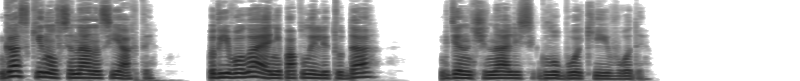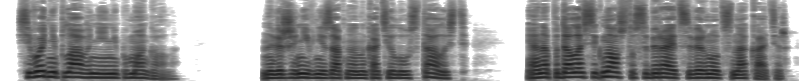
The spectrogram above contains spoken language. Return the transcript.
Газ кинулся на нос яхты. Под его лай они поплыли туда, где начинались глубокие воды. Сегодня плавание не помогало. На Вержини внезапно накатила усталость, и она подала сигнал, что собирается вернуться на катер —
